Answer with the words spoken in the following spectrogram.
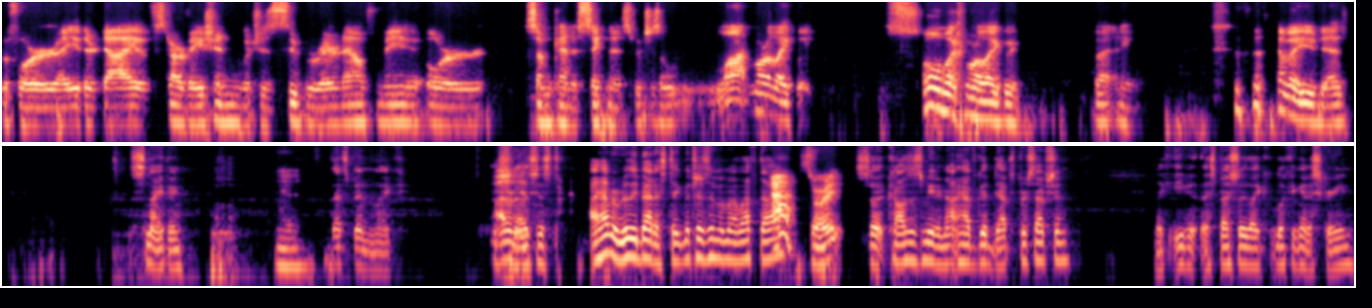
before I either die of starvation, which is super rare now for me, or some kind of sickness, which is a lot more likely. So much more likely. But anyway. How about you, Dez? Sniping. Yeah. That's been like I don't know. It's just I have a really bad astigmatism in my left eye, Ah, sorry. so it causes me to not have good depth perception. Like even especially like looking at a screen.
